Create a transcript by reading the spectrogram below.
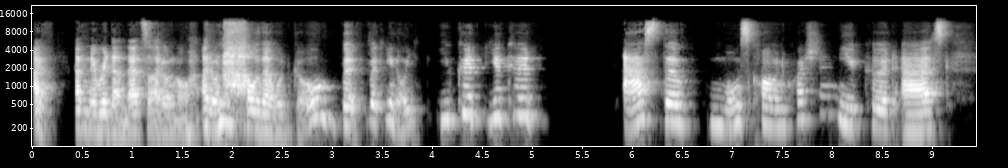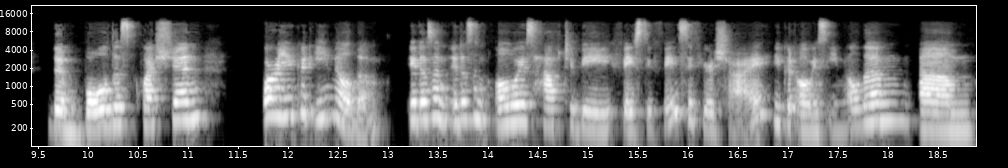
I've, I've never done that, so I don't know. I don't know how that would go. But but you know, you could you could ask the most common question. You could ask the boldest question, or you could email them. It doesn't it doesn't always have to be face to face if you're shy. You could always email them. Um,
